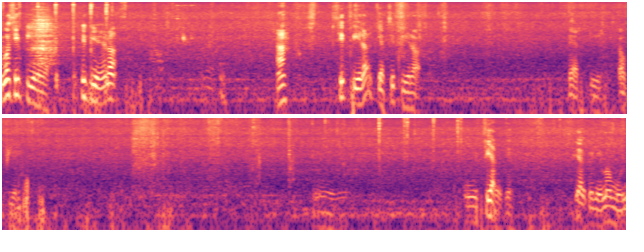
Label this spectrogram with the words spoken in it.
อยู่อว่าสิบปีเลยสิบปีแล้วเนาะฮะสิบปีแล้วเก็บสิบปีแล้วแปดปีเก้าปีมีเฟี้ยงสิเฟี้ยงตัวนี้มาหมุน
